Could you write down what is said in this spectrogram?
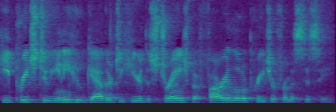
He preached to any who gathered to hear the strange but fiery little preacher from Assisi.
